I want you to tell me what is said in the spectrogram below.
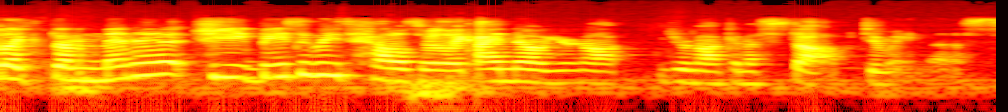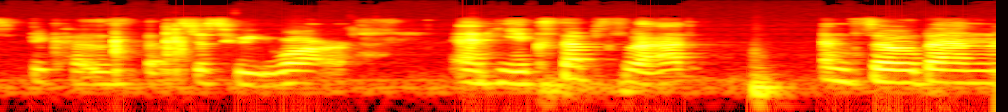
like the minute he basically tells her like i know you're not you're not to stop doing this because that's just who you are and he accepts that and so then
